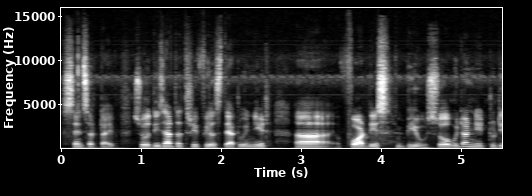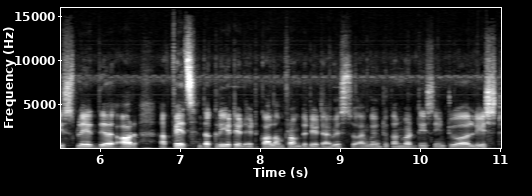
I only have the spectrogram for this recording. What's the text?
sensor type. So these are the three fields that we need uh, for this view. So we don't need to display the or uh, fetch the created at column from the database. So i'm going to convert this into a list.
